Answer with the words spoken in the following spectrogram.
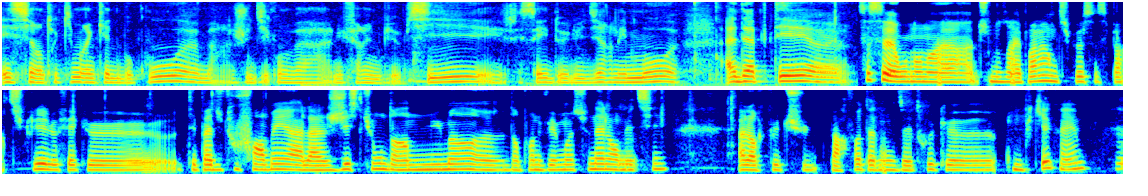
Et a un truc qui m'inquiète beaucoup, euh, ben, je lui dis qu'on va lui faire une biopsie et j'essaye de lui dire les mots euh, adaptés. euh, Ça, on en a, tu nous en avais parlé un petit peu, ça c'est particulier, le fait que tu n'es pas du tout formé à la gestion d'un humain euh, d'un point de vue émotionnel en Mm. médecine, alors que tu parfois tu annonces des trucs euh, compliqués quand même. Mm.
